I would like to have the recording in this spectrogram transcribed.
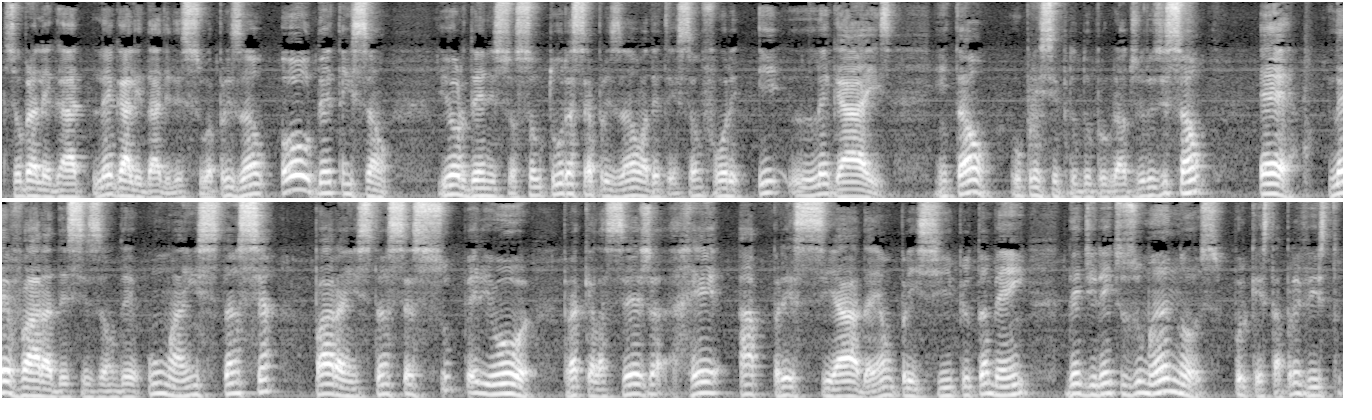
sobre a legalidade de sua prisão ou detenção e ordene sua soltura se a prisão, a detenção forem ilegais. Então, o princípio do duplo grau de jurisdição é levar a decisão de uma instância para a instância superior, para que ela seja reapreciada. É um princípio também de direitos humanos, porque está previsto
